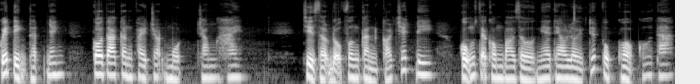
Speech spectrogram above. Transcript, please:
Quyết định thật nhanh, cô ta cần phải chọn một trong hai. Chỉ sợ Đỗ Phương Cần có chết đi, cũng sẽ không bao giờ nghe theo lời thuyết phục của cô ta.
